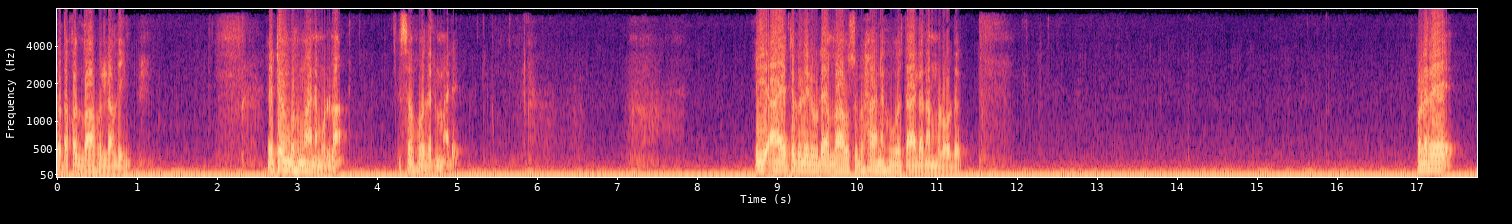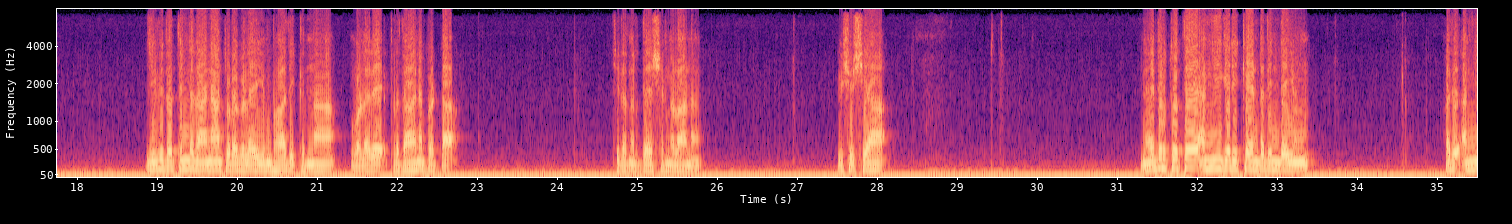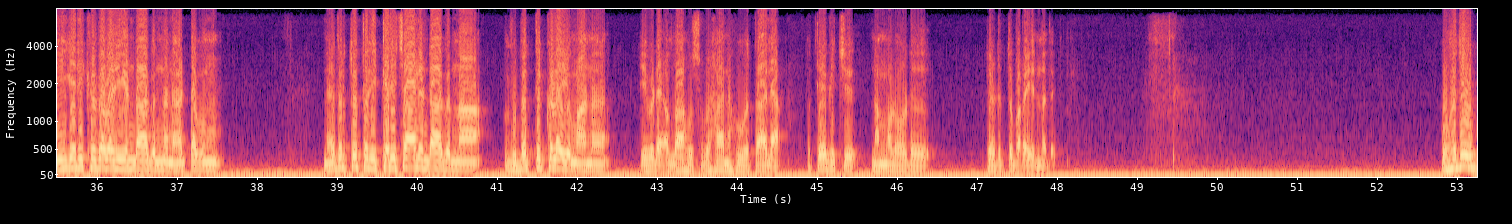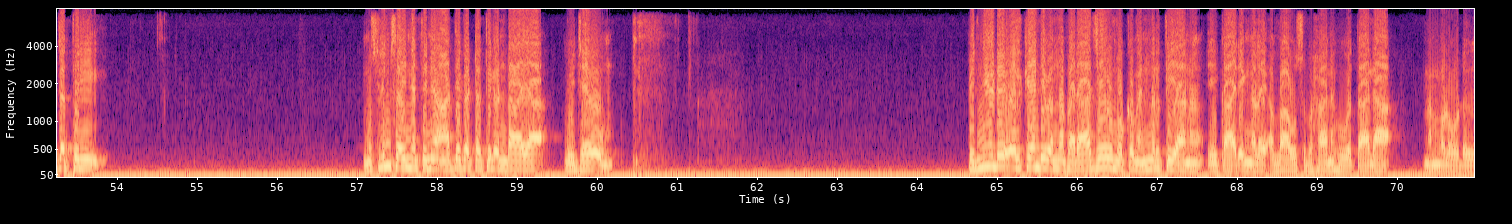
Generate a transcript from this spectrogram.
സ്വതക്കല്ലാഹുൽ അലീം. ഏറ്റവും ബഹുമാനമുള്ള സഹോദരന്മാരെ ഈ ആയത്തുകളിലൂടെ അള്ളാഹു സുബാനഹുവ താല നമ്മളോട് വളരെ ജീവിതത്തിന്റെ നാനാതുറകളെയും ബാധിക്കുന്ന വളരെ പ്രധാനപ്പെട്ട ചില നിർദ്ദേശങ്ങളാണ് വിശിഷ്യ നേതൃത്വത്തെ അംഗീകരിക്കേണ്ടതിന്റെയും അത് അംഗീകരിക്കുക വഴിയുണ്ടാകുന്ന നേട്ടവും നേതൃത്വത്തെ ധിക്കരിച്ചാലുണ്ടാകുന്ന വിപത്തുക്കളെയുമാണ് ഇവിടെ അള്ളാഹു സുബാനഹുവത്താല പ്രത്യേകിച്ച് നമ്മളോട് എടുത്തു പറയുന്നത്. ഉഹദ് യുദ്ധത്തിൽ മുസ്ലിം സൈന്യത്തിന് ആദ്യഘട്ടത്തിലുണ്ടായ വിജയവും പിന്നീട് ഏൽക്കേണ്ടി വന്ന പരാജയവുമൊക്കെ മുൻനിർത്തിയാണ് ഈ കാര്യങ്ങളെ അള്ളാഹു സുബാനഹുവത്താല നമ്മളോട്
